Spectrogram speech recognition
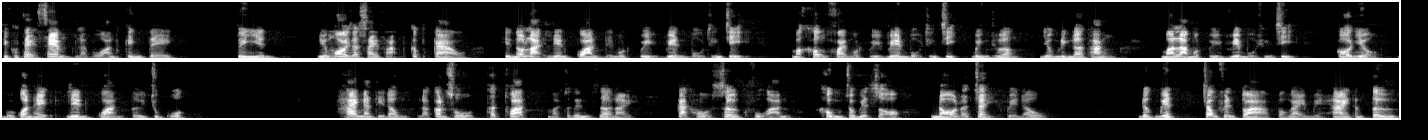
thì có thể xem là vụ án kinh tế. Tuy nhiên, nếu moi ra sai phạm cấp cao thì nó lại liên quan đến một ủy viên Bộ Chính trị mà không phải một ủy viên Bộ Chính trị bình thường như ông Đinh La Thăng mà là một ủy viên Bộ Chính trị có nhiều mối quan hệ liên quan tới Trung Quốc. 2.000 tỷ đồng là con số thất thoát mà cho đến giờ này các hồ sơ của vụ án không cho biết rõ nó đã chảy về đâu. Được biết trong phiên tòa vào ngày 12 tháng 4,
